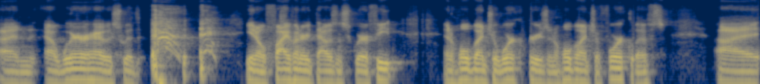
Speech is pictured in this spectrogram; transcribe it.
a, a, warehouse with you know 500000 square feet and a whole bunch of workers and a whole bunch of forklifts uh,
